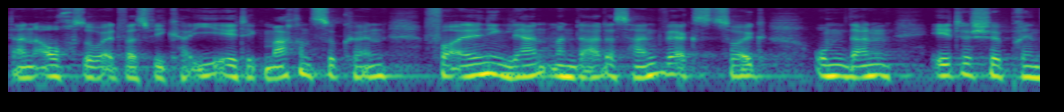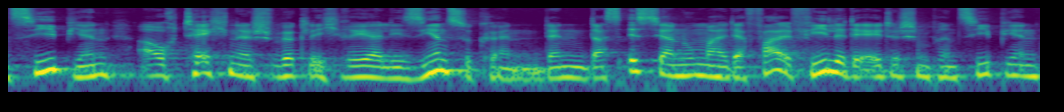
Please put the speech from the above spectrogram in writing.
dann auch so etwas wie KI-Ethik machen zu können. Vor allen Dingen lernt man da das Handwerkszeug, um dann ethische Prinzipien auch technisch wirklich realisieren zu können. Denn das ist ja nun mal der Fall. Viele der ethischen Prinzipien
